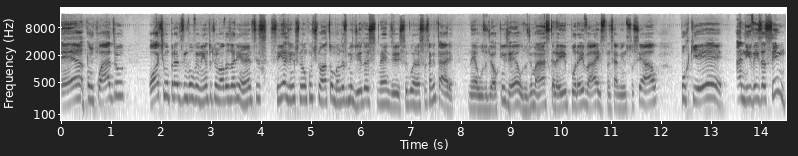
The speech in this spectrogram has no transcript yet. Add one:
é um quadro ótimo para desenvolvimento de novas variantes se a gente não continuar tomando as medidas né, de segurança sanitária, né, uso de álcool em gel, uso de máscara e por aí vai, distanciamento social, porque a níveis assim,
